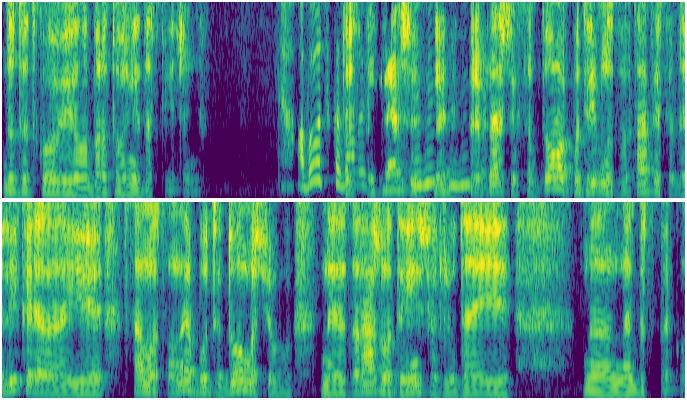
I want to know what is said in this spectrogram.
додаткові лабораторні дослідження. А ви от сказали, Тобто при що перших, при, при перших симптомах потрібно звертатися до лікаря, і саме основне бути вдома, щоб не заражувати інших людей на небезпеку.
